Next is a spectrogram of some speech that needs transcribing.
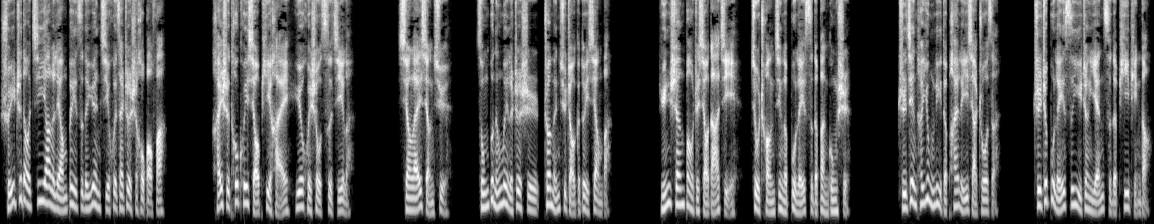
谁知道积压了两辈子的怨气会在这时候爆发？还是偷窥小屁孩约会受刺激了？想来想去，总不能为了这事专门去找个对象吧？云山抱着小妲己就闯进了布雷斯的办公室。只见他用力的拍了一下桌子，指着布雷斯义正言辞的批评道：“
